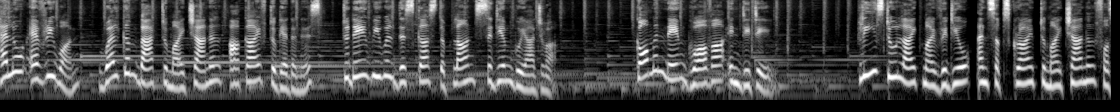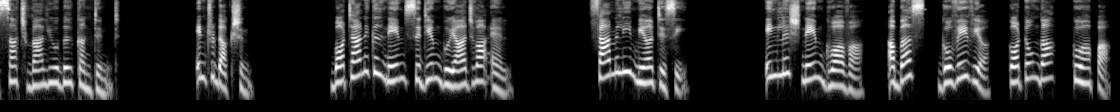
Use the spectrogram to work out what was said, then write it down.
Hello everyone, welcome back to my channel Archive Togetherness. Today we will discuss the plant Psidium guajava. Common name guava in detail. Please do like my video and subscribe to my channel for such valuable content. Introduction Botanical name Psidium guajava L. Family Myrtaceae. English name guava, Abus, Govavia, Kotonga, Kuhapa.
